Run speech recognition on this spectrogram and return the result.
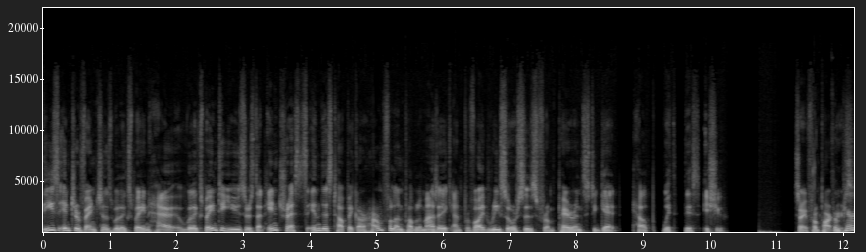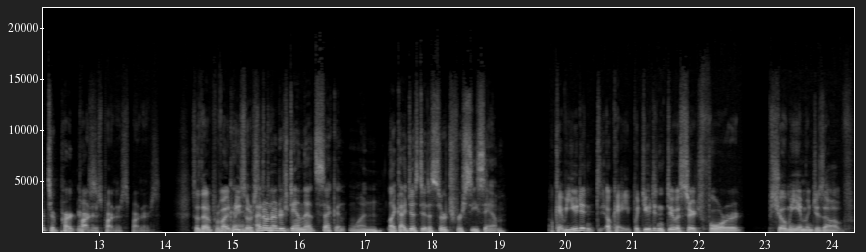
These interventions will explain how will explain to users that interests in this topic are harmful and problematic and provide resources from parents to get help with this issue. Sorry, from partners. From parents or partners? partners, partners, partners. So they'll provide Okay. resources. I don't understand that second one. Like I just did a search for CSAM. people. Okay, but you didn't. Okay, but you didn't do a search for show me images of.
